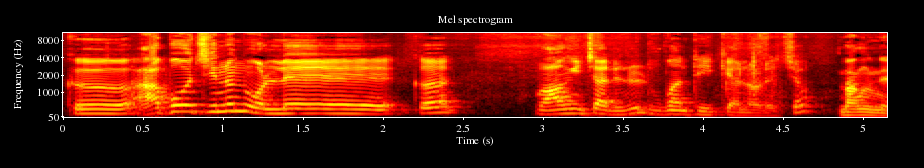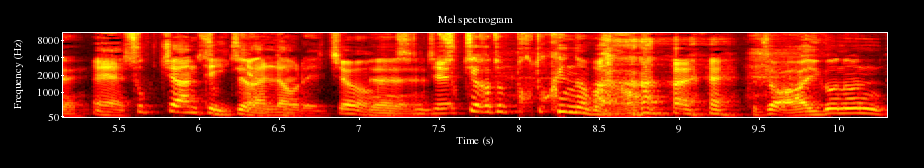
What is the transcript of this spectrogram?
그 아버지는 원래가 왕위 자리를 누구한테 있게 하려고 그랬죠? 막내. 예, 숙제한테 있게 숙제한테. 하려고 그랬죠. 네. 그래서 이제 숙제가 좀 똑똑했나 봐요. 그죠? 아, 이거는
